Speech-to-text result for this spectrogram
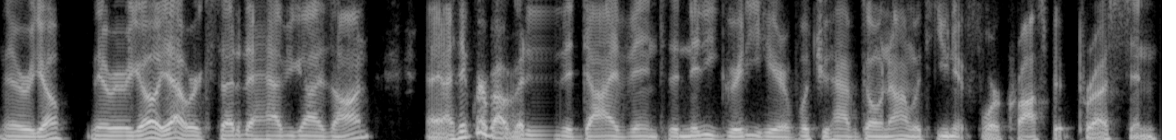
There we go. There we go. Yeah, we're excited to have you guys on. And I think we're about ready to dive into the nitty gritty here of what you have going on with Unit 4 CrossFit Preston.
